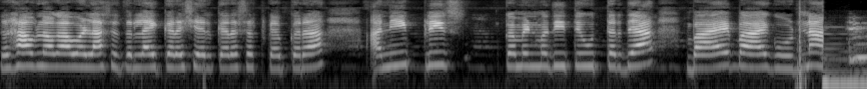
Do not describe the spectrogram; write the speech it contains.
जर हा व्लॉग आवडला असेल तर लाईक करा शेअर करा सबस्क्राईब करा. आणि प्लीज कमेंटमध्ये ते उत्तर द्या. बाय बाय गुड नाईट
